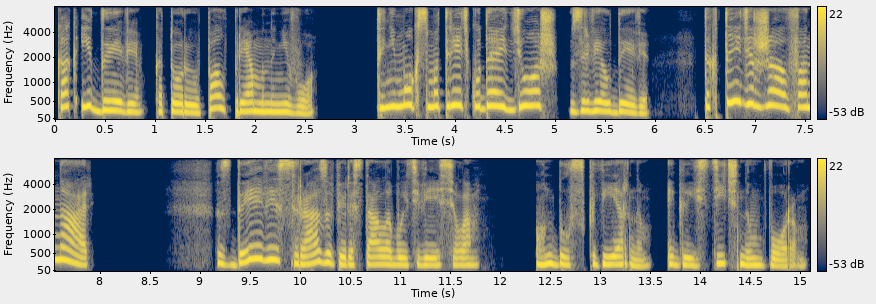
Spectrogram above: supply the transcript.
Как и Дэви, который упал прямо на него. «Ты не мог смотреть, куда идешь?» — взревел Дэви. «Так ты держал фонарь!» С Дэви сразу перестало быть весело. Он был скверным, эгоистичным вором.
